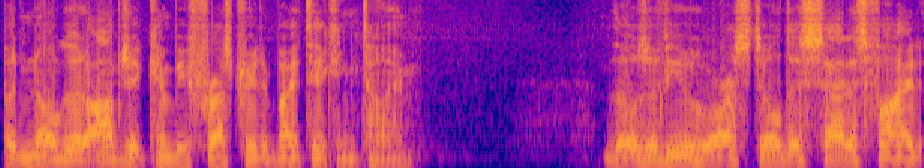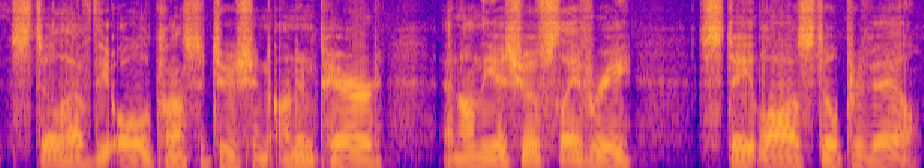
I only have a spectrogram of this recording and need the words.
But no good object can be frustrated by taking time. Those of you who are still dissatisfied still have the old Constitution unimpaired, and on the issue of slavery, state laws still prevail.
